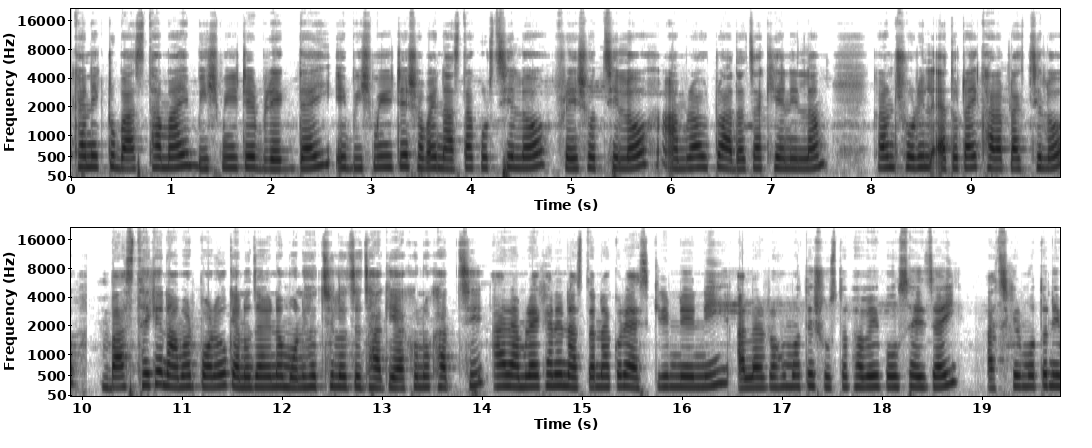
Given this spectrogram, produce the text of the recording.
এখানে একটু বাস থামায় বিশ মিনিটের ব্রেক দেয় এই বিশ মিনিটে সবাই নাস্তা করছিল ফ্রেশ হচ্ছিল। আমরাও একটু আদা চা খেয়ে নিলাম, কারণ শরীর এতটাই খারাপ লাগছিল। বাস থেকে নামার পরেও কেন জানি না মনে হচ্ছিল যে ঝাঁকি এখনও খাচ্ছি। আর আমরা এখানে নাস্তা না করে আইসক্রিম নিয়ে নিই। আল্লাহর রহমতে সুস্থভাবেই পৌঁছাই যাই। আজকের মতন এ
